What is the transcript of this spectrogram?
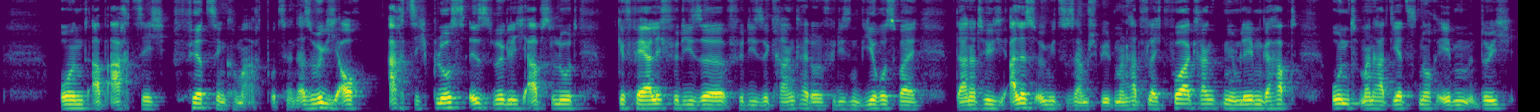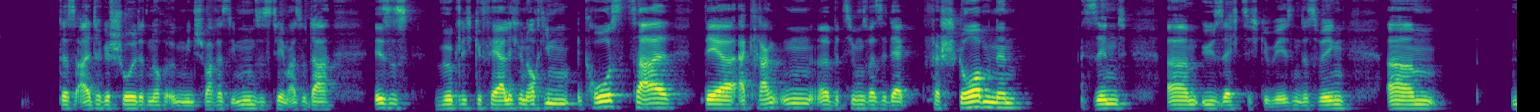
und ab 80 14,8%. Also wirklich auch 80 plus ist wirklich absolut gefährlich für diese, für diese Krankheit oder für diesen Virus, weil da natürlich alles irgendwie zusammenspielt. Man hat vielleicht Vorerkrankungen im Leben gehabt und man hat jetzt noch eben durch das Alter geschuldet noch irgendwie ein schwaches Immunsystem. Also da ist es wirklich gefährlich und auch die Großzahl der Erkrankten äh, bzw. der Verstorbenen sind ähm, Ü60 gewesen. Deswegen ähm,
